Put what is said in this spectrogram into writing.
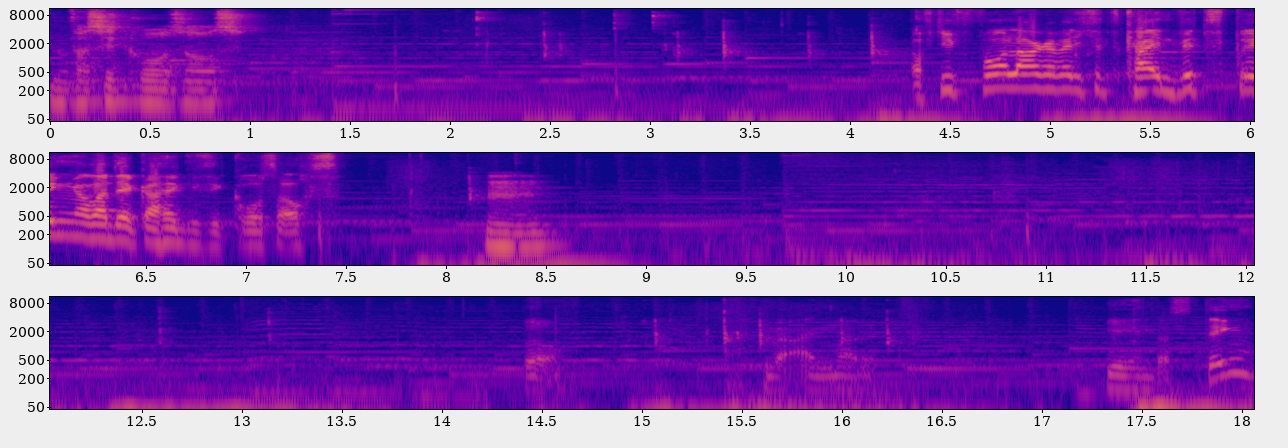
Was sieht groß aus? Auf die Vorlage werde ich jetzt keinen Witz bringen, aber der Galgen sieht groß aus. Hm. So. Machen wir einmal hier hin das Ding.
